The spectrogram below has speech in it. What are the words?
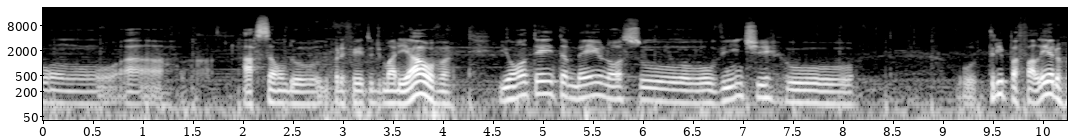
com a ação do, do prefeito de Marialva. E ontem também o nosso ouvinte, o, o Tripa Faleiro,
